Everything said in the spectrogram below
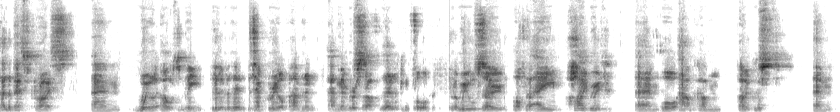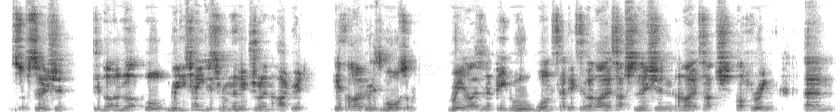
at the best price um, will ultimately deliver the, the temporary or permanent uh, member of staff that they're looking for. But we also offer a hybrid um, or outcome focused um, sort of solution. Did not a or really changes from the neutral and the hybrid. Because the hybrid is more sort of realizing that people want a bit of a higher touch solution, a higher touch offering, um,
